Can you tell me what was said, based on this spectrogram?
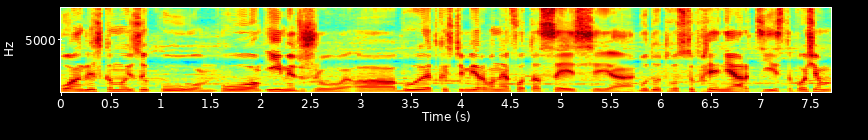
по английскому языку, по имиджу, э, будет костюмированная фотосессия, будут выступления артистов. В общем,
